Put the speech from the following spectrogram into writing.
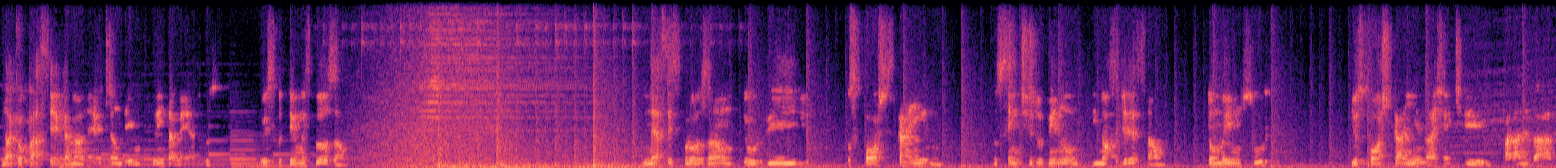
Na hora que eu passei a caminhonete, andei uns 30 metros, eu escutei uma explosão. Nessa explosão, eu vi os postes caindo, no sentido vindo em nossa direção. Tomei um susto e os postes caindo, a gente paralisado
